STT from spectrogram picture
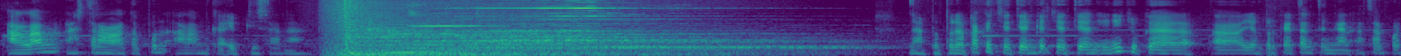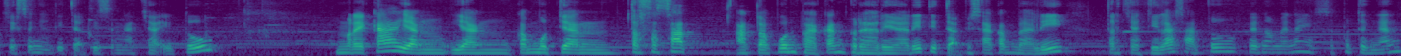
alam astral ataupun alam gaib di sana. Nah, beberapa kejadian-kejadian ini juga uh, yang berkaitan dengan astral projection yang tidak disengaja itu mereka yang yang kemudian tersesat ataupun bahkan berhari-hari tidak bisa kembali terjadilah satu fenomena yang disebut dengan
